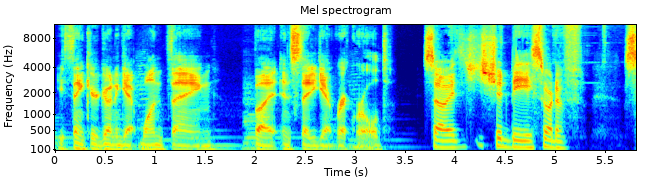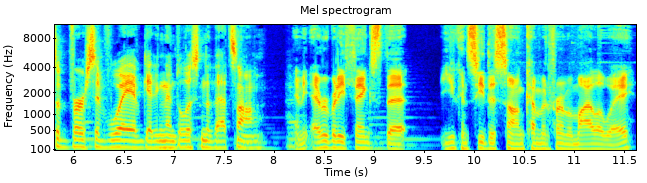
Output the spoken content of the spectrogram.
You think you're going to get one thing, but instead you get Rick rolled. So it should be sort of subversive way of getting them to listen to that song. And everybody thinks that you can see this song coming from a mile away.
